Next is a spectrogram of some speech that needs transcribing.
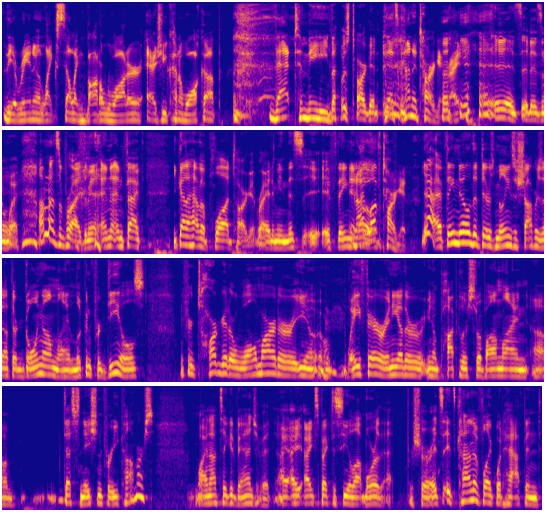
the arena like selling bottled water as you kind of walk up. that to me, that was Target. That's kind of Target, right? it is. It is in a way. I'm not surprised. I mean, and in fact, you gotta have applaud Target, right? I mean, this if they know. And I love Target. Yeah, if they know that there's millions of shoppers out there going online looking for deals, if you're Target or Walmart or you know Wayfair or any other you know popular sort of online uh, destination for e-commerce, why not take advantage of it? I, I, expect to see a lot more of that for sure. It's it's kind of like what happened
